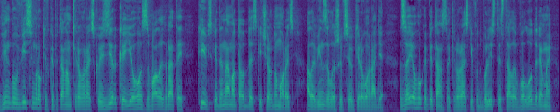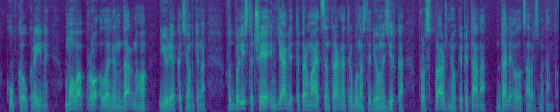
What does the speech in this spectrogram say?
Він був 8 років капітаном Кіровоградської зірки. Його звали грати Київське Динамо та Одеський Чорноморець, але він залишився у Кіровограді. За його капітанство кіровоградські футболісти стали володарями Кубка України. Мова про легендарного Юрія Касьонкіна. Футболіста, чиє ім'я відтепер має центральна трибуна стадіону Зірка. Про справжнього капітана. Далі Олександр Сметанко.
